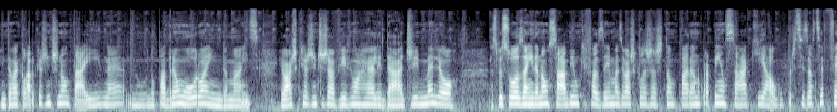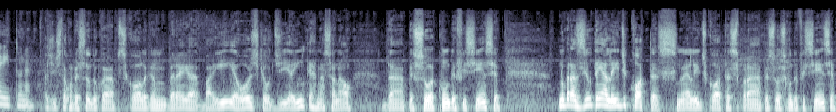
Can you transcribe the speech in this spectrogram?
Então é claro que a gente não está aí né, no, no padrão ouro ainda, mas eu acho que a gente já vive uma realidade melhor as pessoas ainda não sabem o que fazer, mas eu acho que elas já estão parando para pensar que algo precisa ser feito, né? A gente está conversando com a psicóloga Andréia Bahia, hoje que é o Dia Internacional da Pessoa com Deficiência. No Brasil tem a lei de cotas, não é? A lei de cotas para pessoas com deficiência,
